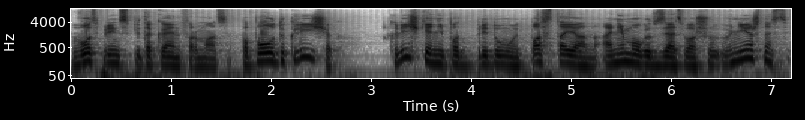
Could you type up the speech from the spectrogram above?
вот в принципе такая информация. По поводу кличек. Клички они под, придумывают постоянно. Они могут взять вашу внешность,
